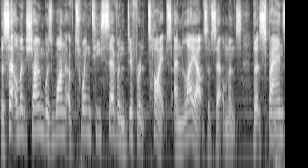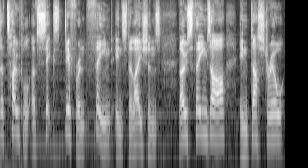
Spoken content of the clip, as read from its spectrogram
The settlement shown was one of 27 different types and layouts of settlements that spans a total of 6 different themed installations. Those themes are industrial,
